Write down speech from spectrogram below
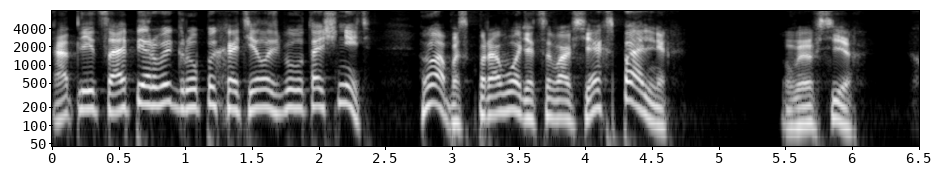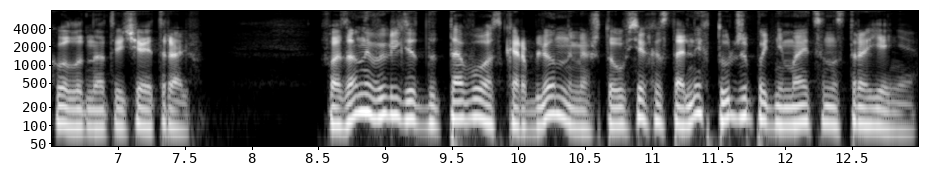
от лица первой группы хотелось бы уточнить. Обыск проводится во всех спальнях?» «Во всех», — холодно отвечает Ральф. Фазаны выглядят до того оскорбленными, что у всех остальных тут же поднимается настроение.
